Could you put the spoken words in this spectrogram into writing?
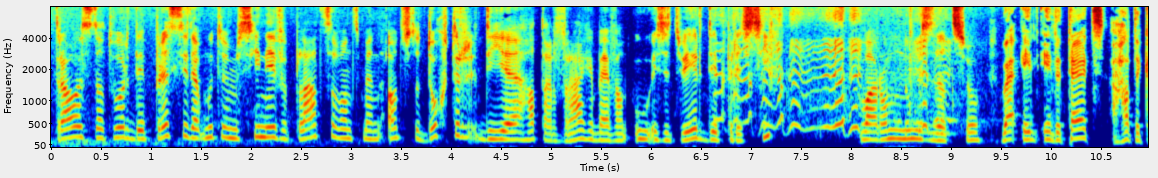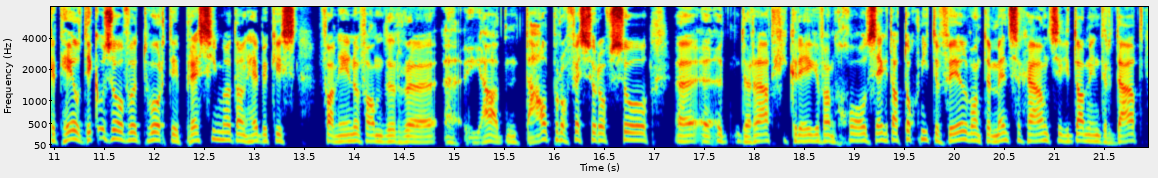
trouwens, dat woord depressie, dat moeten we misschien even plaatsen, want mijn oudste dochter die, uh, had daar vragen bij van hoe is het weer depressief? Waarom noemen ze dat zo? In, in de tijd had ik het heel dikwijls over het woord depressie, maar dan heb ik eens van een of ander uh, uh, ja, een taalprofessor of zo uh, de raad gekregen van goh, zeg dat toch niet te veel, want de mensen gaan zich dan inderdaad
